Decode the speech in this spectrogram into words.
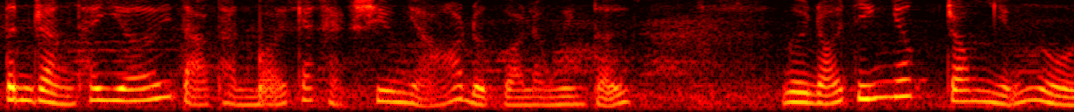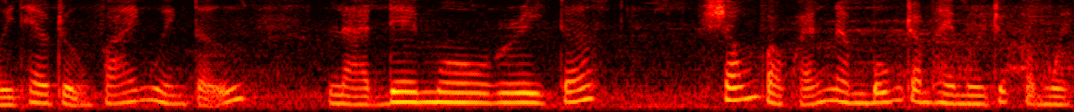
tin rằng thế giới tạo thành bởi các hạt siêu nhỏ được gọi là nguyên tử. Người nổi tiếng nhất trong những người theo trường phái nguyên tử là Demoritus, sống vào khoảng năm 420 trước công nguyên.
